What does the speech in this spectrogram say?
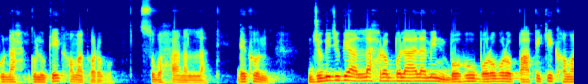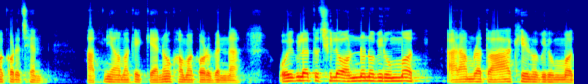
গুনাহগুলোকে ক্ষমা করব। সুবাহান আল্লাহ দেখুন, যুগে যুগে আল্লাহ রব্বুল আলমিন বহু বড় বড় পাপিকে ক্ষমা করেছেন। আপনি আমাকে কেন ক্ষমা করবেন না? ওইগুলো তো ছিল অন্য নবীর উম্মত। আর আমরা তো আখের নবীর উম্মত।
